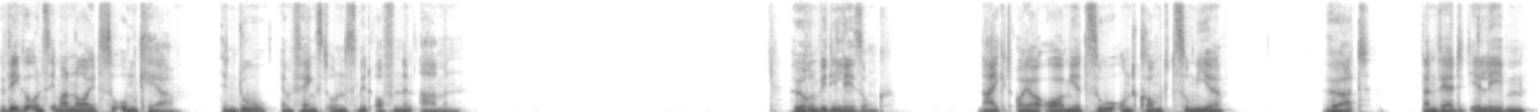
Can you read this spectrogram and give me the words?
Bewege uns immer neu zur Umkehr, denn du empfängst uns mit offenen Armen. Hören wir die Lesung. Neigt euer Ohr mir zu und kommt zu mir. Hört, dann werdet ihr leben.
